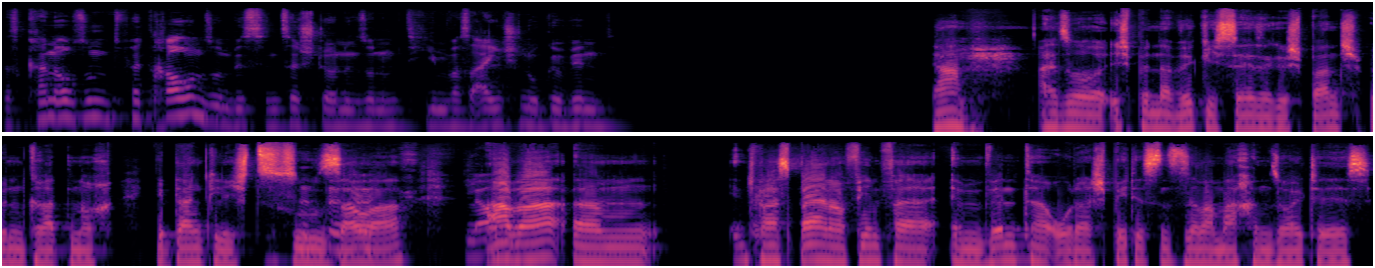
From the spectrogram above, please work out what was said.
das kann auch so ein Vertrauen so ein bisschen zerstören in so einem Team, was eigentlich nur gewinnt. Ja, also ich bin da wirklich sehr, sehr gespannt. Ich bin gerade noch gedanklich zu sauer. Aber ähm, was Bayern auf jeden Fall im Winter oder spätestens Sommer machen sollte, ist,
